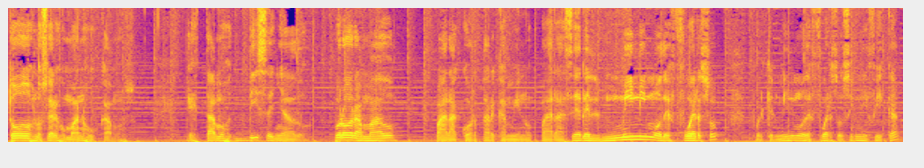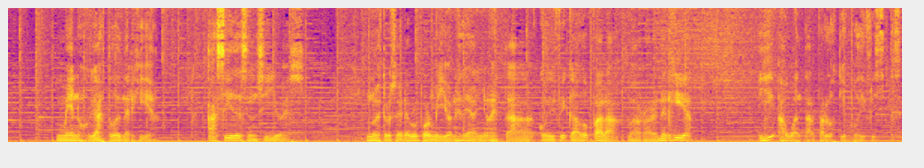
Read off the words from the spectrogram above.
todos los seres humanos buscamos. Estamos diseñados, programados para cortar camino, para hacer el mínimo de esfuerzo, porque el mínimo de esfuerzo significa menos gasto de energía. Así de sencillo es. Nuestro cerebro por millones de años está codificado para ahorrar energía y aguantar para los tiempos difíciles.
